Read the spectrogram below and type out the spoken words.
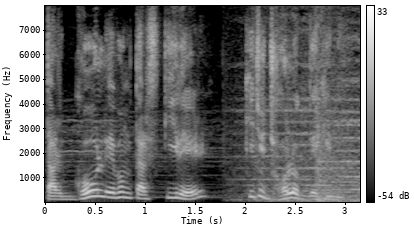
তার গোল এবং তার স্কিলের কিছু ঝলক দেখে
